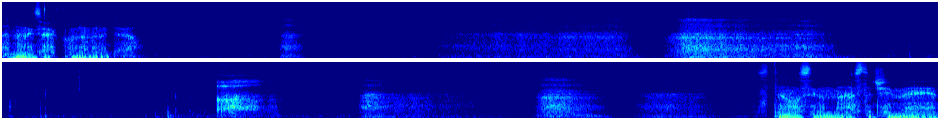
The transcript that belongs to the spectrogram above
I know exactly what I'm gonna do. Still see the mess that she made.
